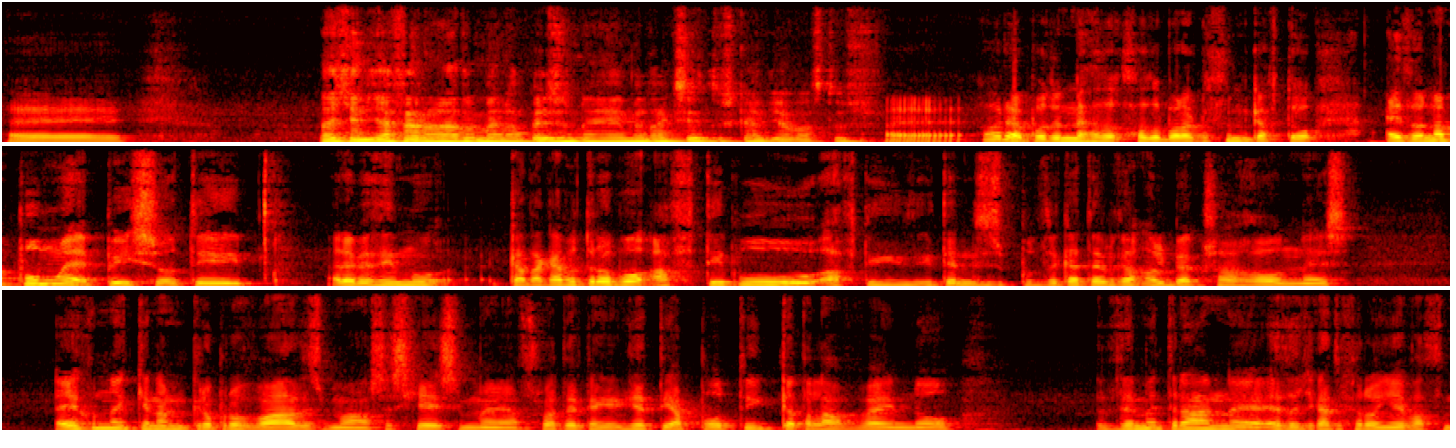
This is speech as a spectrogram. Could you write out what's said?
Ε, Θα έχει ενδιαφέρον να δούμε να παίζουν μεταξύ τους κάποιοι από αυτούς. Ε, ωραία, οπότε ναι, θα, το- θα το παρακολουθούμε και αυτό. Εδώ να πούμε επίσης ότι, ρε παιδί μου, κατά κάποιο τρόπο αυτοί, που, αυτοί οι τενίστες που δεν κατέβηκαν Ολυμπιακούς Αγώνες έχουν και ένα μικρό προβάδισμα σε σχέση με αυτούς που κατέβηκαν, γιατί από ό,τι καταλαβαίνω, δεν μετράνε εδώ και κάτι χρόνια οι, βαθμ...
